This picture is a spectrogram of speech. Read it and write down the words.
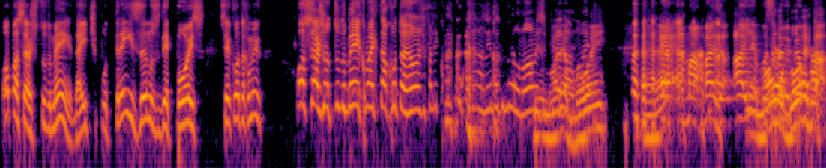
opa, Sérgio, tudo bem? Daí, tipo, três anos depois, você conta comigo, Ô, Sérgio, tudo bem? Como é que tá a conta relógio? Eu falei, como é que o cara lembra do meu nome, esse filho da mãe? Boa, hein? É. é mas aí você vai me perguntar.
